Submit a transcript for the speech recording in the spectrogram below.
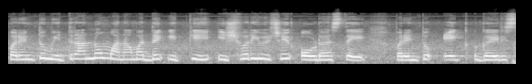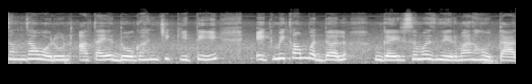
परंतु मित्रांनो मनामध्ये इतकी ईश्वरीविषयी ओढ असते. परंतु एक गैरसमजावरून आता या दोघांची किती एकमेकांबद्दल गैरसमज निर्माण होतात.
